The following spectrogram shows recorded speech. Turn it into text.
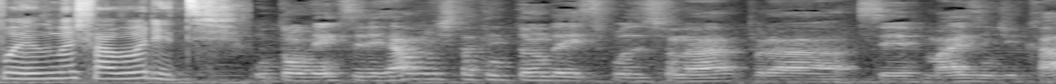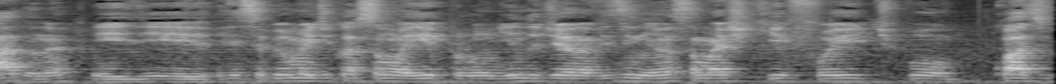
Foi um dos meus favoritos. O Tom Hanks, ele realmente está tentando aí se posicionar para ser mais indicado, né? Ele recebeu uma indicação aí por um lindo dia na vizinhança, mas que foi, tipo, quase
